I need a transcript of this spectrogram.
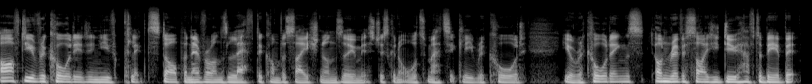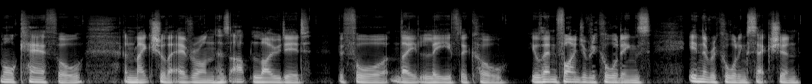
After you've recorded and you've clicked stop and everyone's left the conversation on Zoom, it's just going to automatically record your recordings. On Riverside, you do have to be a bit more careful and make sure that everyone has uploaded before they leave the call. You'll then find your recordings in the recording section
